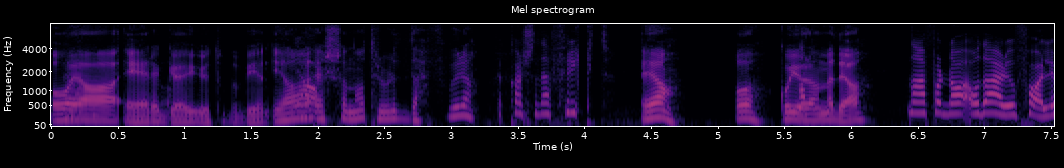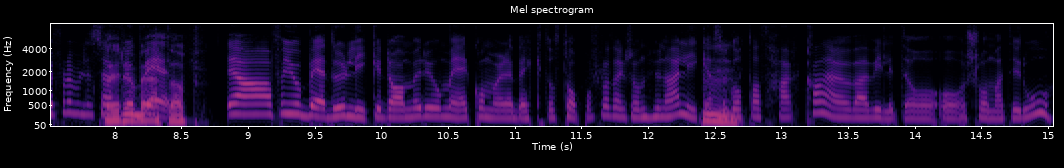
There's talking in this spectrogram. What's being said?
å ja, er det gøy ute på byen? Ja, Ja. jeg skjønner, tror du det er derfor, ja. Kanskje det er frykt. Ja. Å, hva gjør han med det, da? Nei, for da, og da er det jo farlig, for det vil si at jo, å be, brette opp. ja, for jo bedre du liker damer, jo mer kommer det brekk til å stå på. For da tenker sånn, hun her liker jeg så Mm. godt at her kan jeg jo være villig til å, å slå meg til ro.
